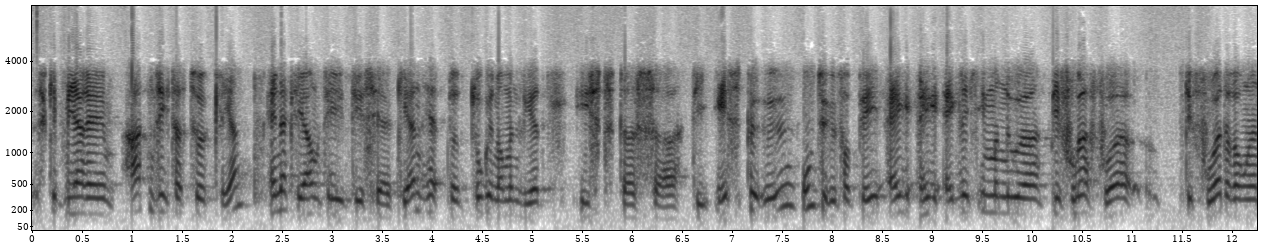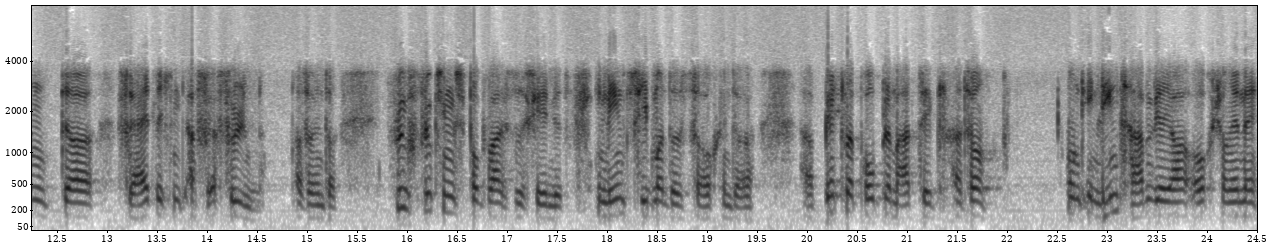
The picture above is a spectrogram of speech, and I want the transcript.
es gibt mehrere Arten, sich das zu erklären. Eine Erklärung, die, die sehr gern zugenommen wird, ist, dass äh, die SPÖ und die ÖVP eigentlich immer nur die, Vor, Vor, die Forderungen der Freiheitlichen erfüllen. Also in der Flüchtlingsproblematik sehen wird. In Linz sieht man das auch in der äh, Bettlerproblematik. Also, und in Linz haben wir ja auch schon eine,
